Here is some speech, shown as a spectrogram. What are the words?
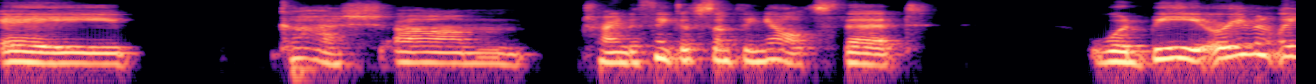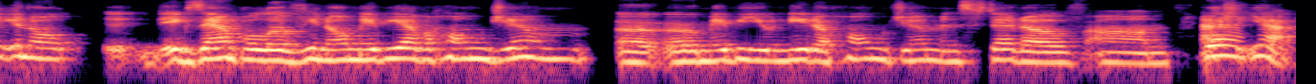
a gosh, um, trying to think of something else that would be or even like you know example of you know maybe you have a home gym or, or maybe you need a home gym instead of um actually yeah.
